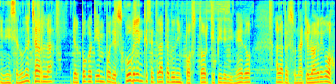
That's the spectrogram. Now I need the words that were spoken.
inician una charla y al poco tiempo descubren que se trata de un impostor que pide dinero a la persona que lo agregó.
